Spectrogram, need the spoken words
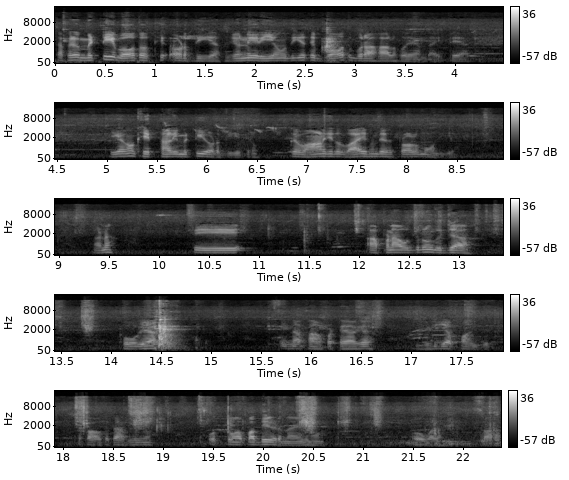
ਤਾਂ ਫਿਰ ਉਹ ਮਿੱਟੀ ਬਹੁਤ ਉੱਥੇ ਉੜਦੀ ਆ। ਜੋ ਹਨੇਰੀ ਆਉਂਦੀ ਆ ਤੇ ਬਹੁਤ ਬੁਰਾ ਹਾਲ ਹੋ ਜਾਂਦਾ ਇੱਥੇ ਆ ਕੇ। ਠੀਕ ਆ, ਉਹ ਖੇਤਾਂ ਵਾਲੀ ਮਿੱਟੀ ਉੜਦੀ ਇਧਰੋਂ। ਕਿ ਵਾਹਣ ਜਦੋਂ ਵਾਹੀ ਹੁੰਦੇ ਫਿਰ ਪ੍ਰੋਬਲਮ ਆਉਂਦੀ ਆ। ਹਨਾ? ਤੇ ਆਪਣਾ ਉਧਰੋਂ ਦੂਜਾ ਹੋ ਗਿਆ। ਇਹਨਾਂ ਥਾਂ ਪੱਟਿਆ ਗਿਆ। ਜਿਹੜੀ ਆਪਾਂ ਅੱਜ ਕਰਨੀ ਆ, ਉੱਤੋਂ ਆਪਾਂ ਢੇੜਨਾ ਇਹਨੂੰ ਹੁਣ। ਉਹ ਵਾਲਾ ਸਾਰਾ।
